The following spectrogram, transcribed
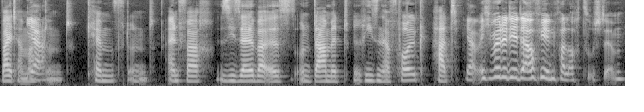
weitermacht Ja. und kämpft und einfach sie selber ist und damit Riesenerfolg hat. Ja, ich würde dir da auf jeden Fall auch zustimmen.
